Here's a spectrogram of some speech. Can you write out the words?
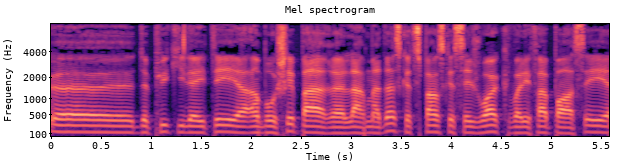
euh, depuis qu'il a été embauché par l'Armada. Est-ce que tu penses que c'est le joueur qui va les faire passer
